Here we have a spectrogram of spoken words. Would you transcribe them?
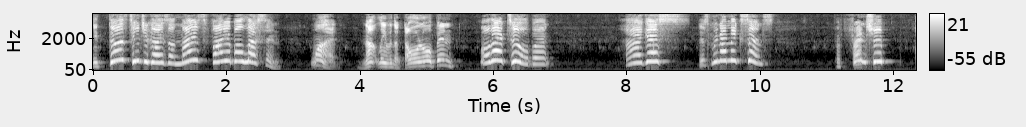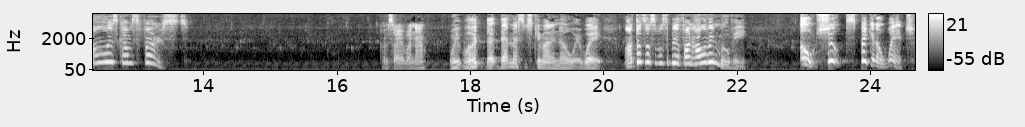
it does teach you guys a nice, valuable lesson. What? Not leaving the door open? Well, that too, but I guess this may not make sense. But friendship always comes first. I'm sorry, what now? Wait, what? That that message came out of nowhere. Wait, I thought this was supposed to be a fun Halloween movie. Oh shoot! Speaking of which,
